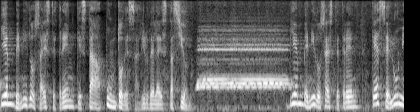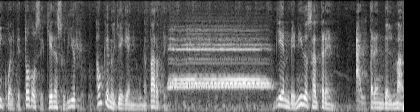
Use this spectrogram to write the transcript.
Bienvenidos a este tren que está a punto de salir de la estación. Bienvenidos a este tren que es el único al que todos se quieren subir, aunque no llegue a ninguna parte. Bienvenidos al tren, al tren del mal.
